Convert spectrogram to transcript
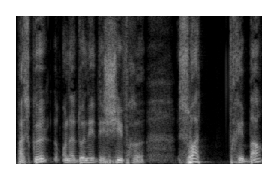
Parce qu'on a donné des chiffres soit très bas,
